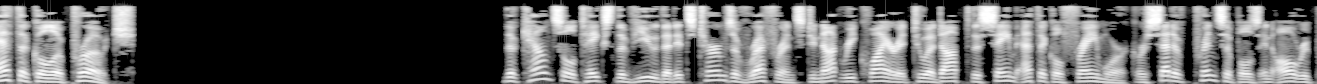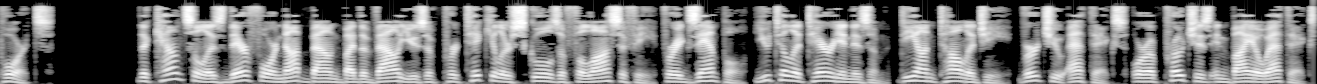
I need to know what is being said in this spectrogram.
ethical approach The Council takes the view that its terms of reference do not require it to adopt the same ethical framework or set of principles in all reports. The Council is therefore not bound by the values of particular schools of philosophy for example, utilitarianism, deontology, virtue ethics or approaches in bioethics,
